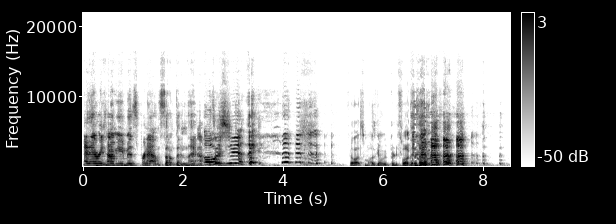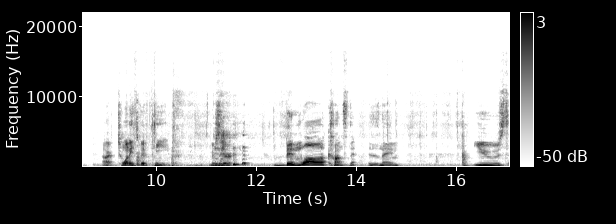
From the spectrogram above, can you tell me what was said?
And every time you mispronounce something, they have to oh take shit. I feel like somebody's gonna be pretty fucked up. All right, 2015. Mr. Benoit Constant is his name. Used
